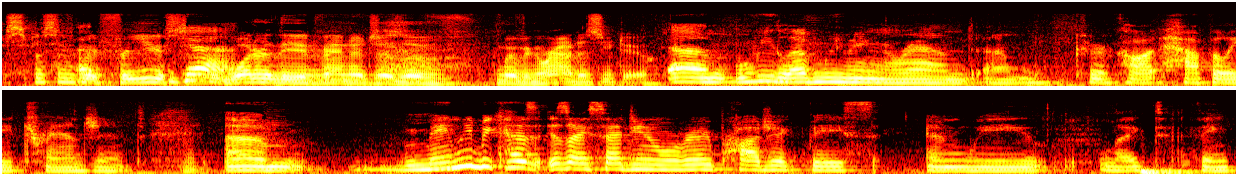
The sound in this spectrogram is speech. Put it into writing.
Specifically for you, so yeah. what are the advantages of moving around as you do? Um, we love moving around. Um, we sort of call it happily transient. Um, mainly because, as I said, you know, we're very project based, and we like to think.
